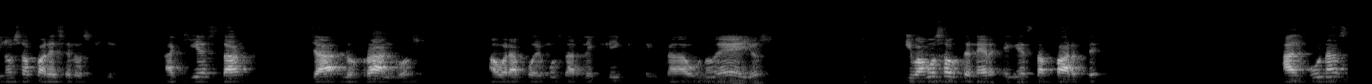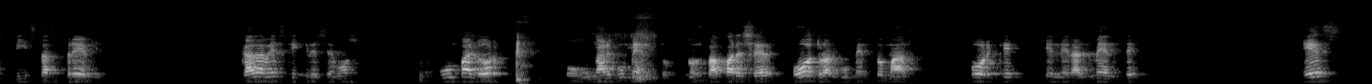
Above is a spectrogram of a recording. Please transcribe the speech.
y nos aparece lo siguiente. Aquí están ya los rangos. Ahora podemos darle clic en cada uno de ellos y vamos a obtener en esta parte algunas vistas previas. Cada vez que ingresemos un valor o un argumento, nos va a aparecer otro argumento más porque generalmente es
